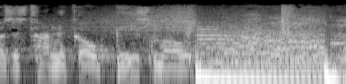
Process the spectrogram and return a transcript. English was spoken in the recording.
Cause it's time to go beast mode.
